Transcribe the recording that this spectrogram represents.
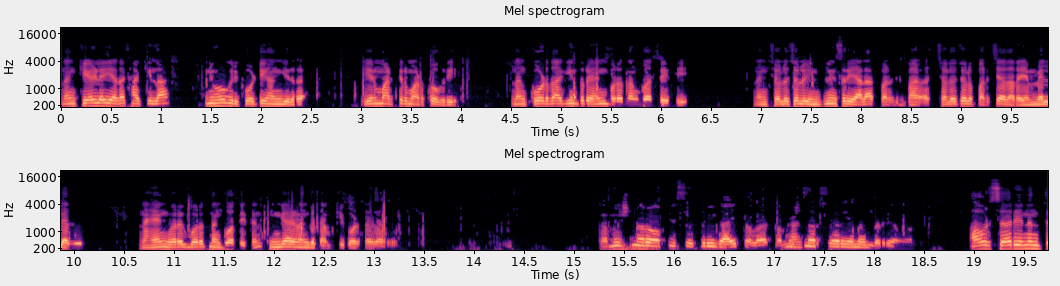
ನಂಗೆ ಕೇಳಿ ಎದಕ್ಕೆ ಹಾಕಿಲ್ಲ? ನೀವು ಹೋಗ್ರಿ ಕೋರ್ಟಿಗೆ ಹಂಗಿದ್ರೆ. ಏನು ಮಾಡ್ತೀರಿ ಮಾಡ್ಕೋಗ್ರಿ. ನಂಗೆ ಕೋಡ್ದಾಗಿಂತ್ರ ಹೆಂಗ್ ಬರೋದು ನಂಗೆ ಗೊತ್ತೈತಿ. ನಂಗೆ ಚಲೋ ಚಲೋ ಇನ್ಫ್ಲೂಯೆನ್ಸರ್ ಎಲ್ಲ ಚಲೋ ಚಲೋ ಪರಿಚಯ ಅದಾರ ಎಂ ಎಲ್ ಎದು ನಾ ಹೆಂಗ್ ಹೊರಗೆ ಬರೋದು ನಂಗೆ ಗೊತ್ತೈತೆ ಅಂತ ಹಿಂಗೆ ನಂಗೆ ಧಮಕಿ ಕೊಡ್ತಾ ಇದ್ದಾರೆ ಕಮಿಷನರ್ ಆಫೀಸ್ ಎದುರಿಗೆ ಆಯ್ತಲ್ಲ? ಕಮಿಷನರ್ ಸರ್ ಏನಂದ್ರಿ ಅವ್ರು ಅವ್ರ ಸರ್ ಏನಂತ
